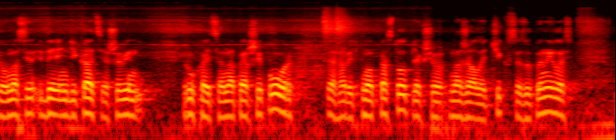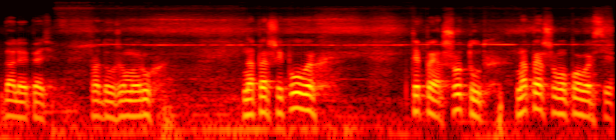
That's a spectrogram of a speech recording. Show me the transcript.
Все, у нас іде індикація, що він рухається на перший поверх. Це горить кнопка стоп. Якщо нажали чик, все зупинилось. Далі опять продовжуємо рух на перший поверх. Тепер, що тут? На першому поверсі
